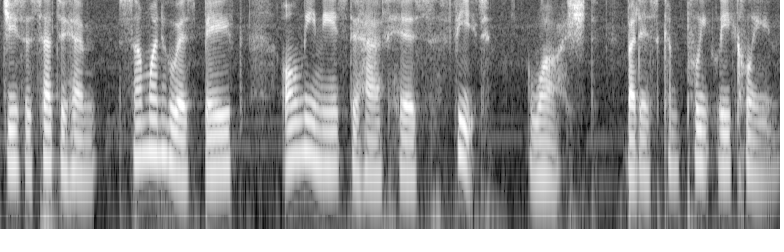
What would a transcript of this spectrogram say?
Jesus said to him, Someone who has bathed only needs to have his feet washed, but is completely clean.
